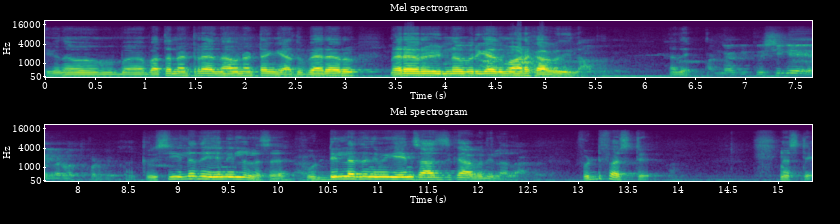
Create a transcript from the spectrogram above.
ಈಗ ನಾವು ಭತ್ತ ನಟ್ಟರೆ ನಾವು ನಟ್ಟಂಗೆ ಅದು ಬೇರೆಯವರು ಬೇರೆಯವರು ಇನ್ನೊಬ್ಬರಿಗೆ ಅದು ಮಾಡೋಕ್ಕಾಗೋದಿಲ್ಲ. ಅದೇ. ಹಾಗಾಗಿ ಕೃಷಿಗೆ ಎಲ್ಲರೂ ಒತ್ತು ಕೊಡಬೇಕು. ಕೃಷಿ ಇಲ್ಲದೆ ಏನಿಲ್ಲಲ್ಲ ಸರ್ ಫುಡ್ ಇಲ್ಲದೆ ನಿಮಗೆ ಏನು ಸಾಧಿಸಕ್ಕೆ ಆಗೋದಿಲ್ಲಲ್ಲ. ಫುಡ್ ಫಸ್ಟ್ ಅಷ್ಟೇ.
